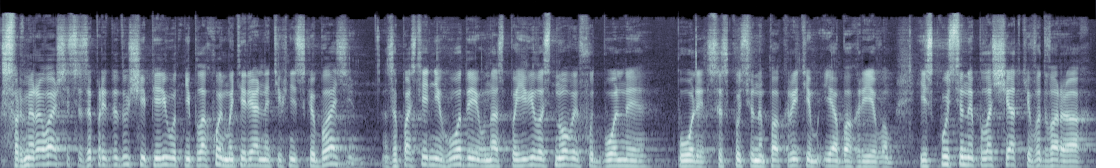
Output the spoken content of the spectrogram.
сформировавшейся за предыдущий период неплохой материально-технической базе, за последние годы у нас появилось новое футбольное поле с искусственным покрытием и обогревом, искусственные площадки во дворах,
